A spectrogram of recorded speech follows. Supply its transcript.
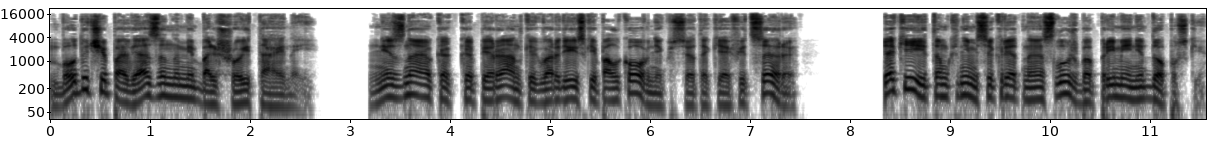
будучи повязанными большой тайной. Не знаю, как каперанг и гвардейский полковник, все-таки офицеры, какие там к ним секретная служба применит допуски.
